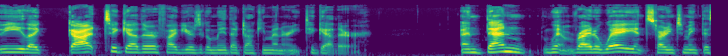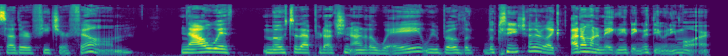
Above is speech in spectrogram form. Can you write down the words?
we like got together five years ago, made that documentary together, and then went right away and starting to make this other feature film. Now with most of that production out of the way, we both look, looked at each other like, I don't want to make anything with you anymore.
